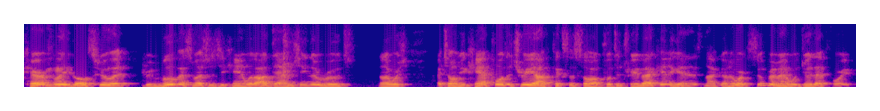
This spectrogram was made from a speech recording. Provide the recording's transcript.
carefully mm-hmm. go through it, remove as much as you can without damaging the roots. In other words, I told him you can't pull the tree out, fix the soil, put the tree back in again. It's not going to work. Superman would do that for you,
